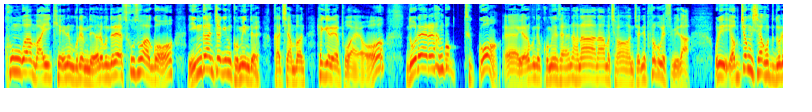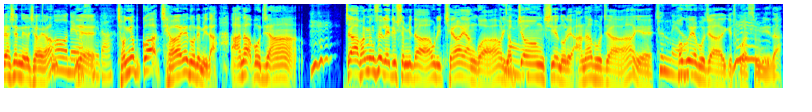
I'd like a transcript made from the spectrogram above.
콩과 마이케이는 무료입니다. 여러분들의 소소하고 인간적인 고민들 같이 한번 해결해 보아요. 노래를 한 곡 듣고 예, 여러분들 고민 사연 하나하나 한번 천천히 풀어보겠습니다. 우리 엽정 씨하고도 노래하셨네요, 저요. 어, 네, 맞습니다. 정엽과 재하의 노래입니다. 안아보자. 자, 박명수의 레디쇼입니다. 우리 재하 양과 우리 네. 엽정 씨의 노래 안아보자. 예. 좋네요. 허그해보자. 이렇게 듣고 왔습니다.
